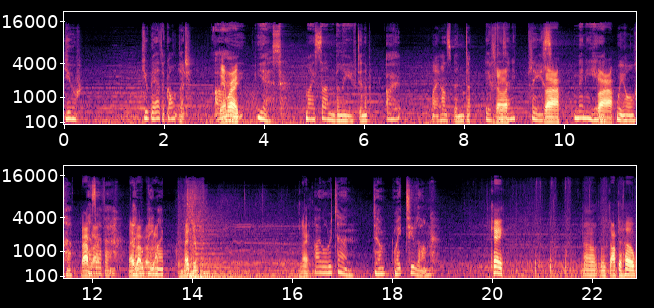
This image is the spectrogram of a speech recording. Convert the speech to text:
You. You bear the gauntlet. Damn right. Yes. My son believed in the. I. My husband. If Blah. there's any. Please. Blah. Many here. Blah. We all have. Blah, as ever. Blah, I will blah, pay blah. my. That's him. Alright. I will return. Don't wait too long. Okay. Uh, let's talk to Ho.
